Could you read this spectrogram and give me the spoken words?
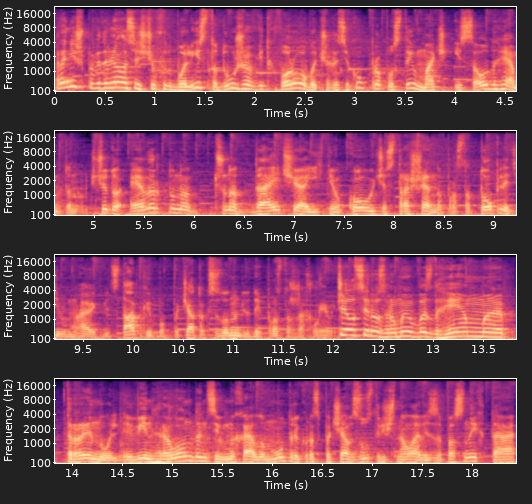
Раніше повідомлялося, що футболіст одужав від хвороби, через яку пропустив матч із Саутгемптоном. Щодо Евертона, Чуна Дайча, їхнього коуча страшенно просто топлять і вимагають відставки, бо початок сезону них просто жахливий. Челсі розгромив Вестгем 3-0. Вінгер лондонців Михайло Мудрик розпочав зустріч на лаві запасних та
